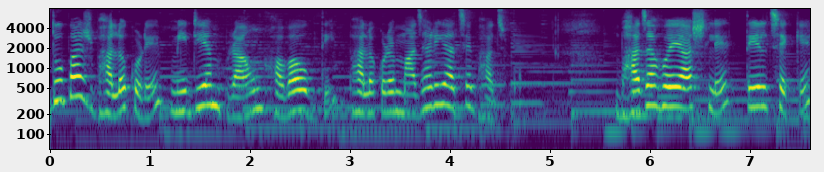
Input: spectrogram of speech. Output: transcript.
দুপাশ ভালো করে মিডিয়াম ব্রাউন হওয়া অবধি ভালো করে মাঝারি আছে ভাজব। ভাজা হয়ে আসলে তেল ছেঁকে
